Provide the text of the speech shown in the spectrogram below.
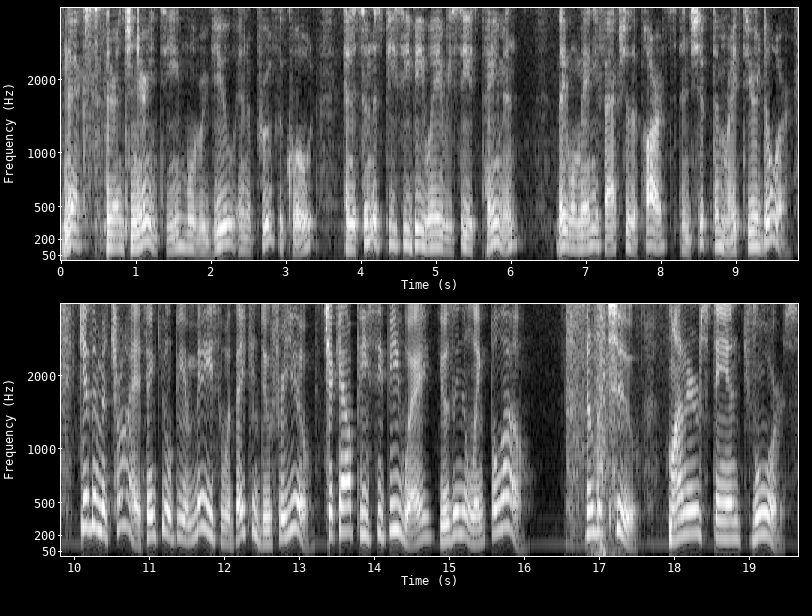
Next, their engineering team will review and approve the quote and as soon as PCBWay receives payment, they will manufacture the parts and ship them right to your door. Give them a try. I think you'll be amazed at what they can do for you. Check out PCBWay using the link below. Number two, monitor stand drawers.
